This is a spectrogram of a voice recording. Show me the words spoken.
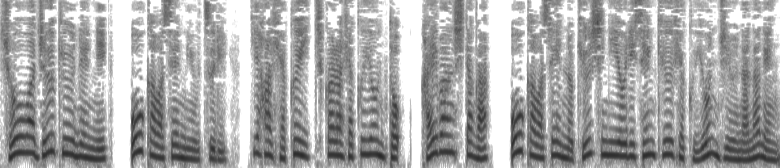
昭和19年に大川線に移り、キハ101から104と改版したが、大川線の休止により1947年、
